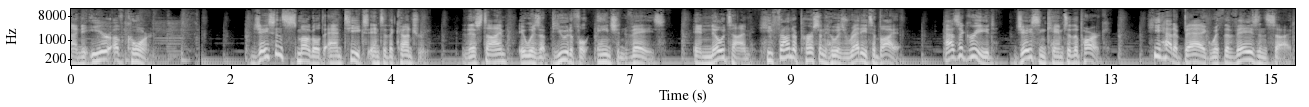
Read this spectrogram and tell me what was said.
An ear of corn. Jason smuggled antiques into the country. This time, it was a beautiful ancient vase. In no time, he found a person who was ready to buy it. As agreed, Jason came to the park. He had a bag with the vase inside.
